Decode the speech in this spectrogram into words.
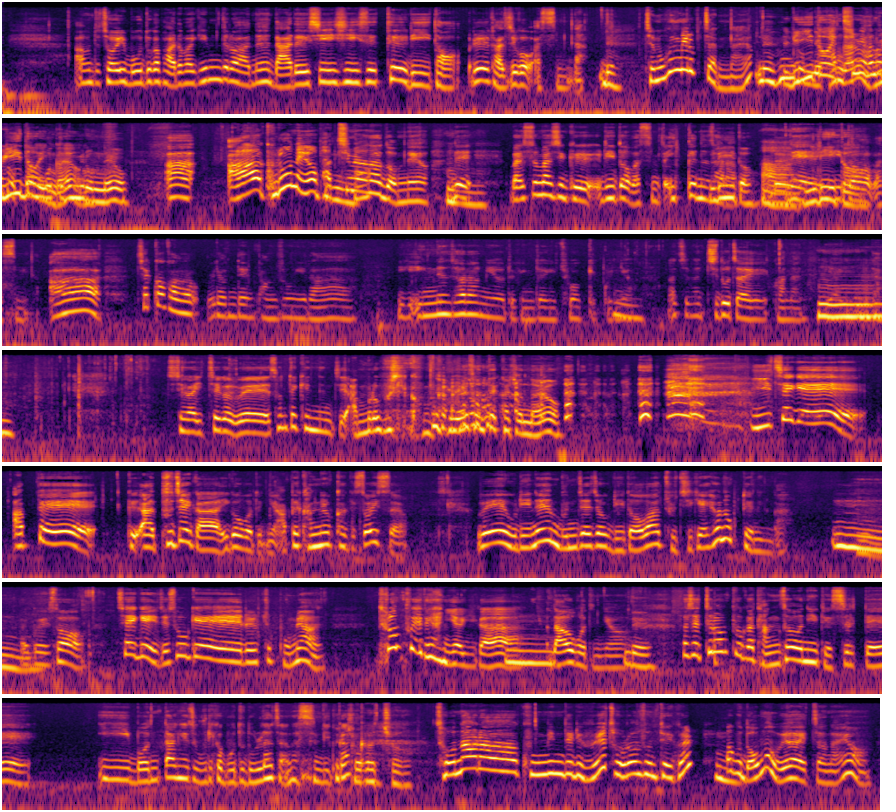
아무튼 저희 모두가 발음하기 힘들어하는 나르시시스트 리더를 가지고 왔습니다. 네. 제목 흥미롭지 않나요? 네, 흥미롭네요. 리더인가요? 리더인가요? 흥미롭네요. 아, 아 그러네요. 받침이 하나도 없네요. 근데 음. 말씀하신 그 리더 맞습니다. 이끄는 사람. 리더. 아, 네. 네, 리더. 리더. 맞습니다. 아, 책과 관련된 방송이라 이게 읽는 사람이어도 굉장히 좋았겠군요. 음. 하지만 지도자에 관한 이야기입니다. 음, 제가 이 책을 왜 선택했는지 안 물어보실 건가요? 왜 선택하셨나요? 이 책의 앞에 그 아 부제가 이거거든요. 앞에 강력하게 써 있어요. 왜 우리는 문제적 리더와 조직에 현혹되는가? 음. 라고 해서 책의 이제 소개를 쭉 보면 트럼프에 대한 이야기가 음. 나오거든요. 네. 사실 트럼프가 당선이 됐을 때 이 먼 땅에서 우리가 모두 놀라지 않았습니까? 그쵸. 그렇죠. 저 나라 국민들이 왜 저런 선택을? 음. 하고 너무 의아했잖아요.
